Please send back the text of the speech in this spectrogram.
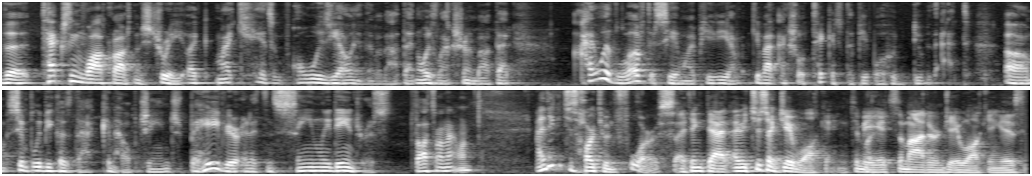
the texting while crossing the street, like my kids, I'm always yelling at them about that and always lecturing about that. I would love to see NYPD give out actual tickets to people who do that, um, simply because that can help change behavior and it's insanely dangerous. Thoughts on that one? I think it's just hard to enforce. I think that I mean, it's just like jaywalking to me. It's the modern jaywalking is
